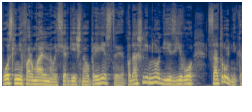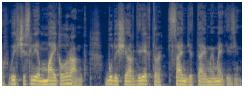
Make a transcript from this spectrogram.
После неформального сердечного приветствия подошли многие из его сотрудников, в их числе Майкл Ранд, будущий арт-директор Sunday Time Magazine.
